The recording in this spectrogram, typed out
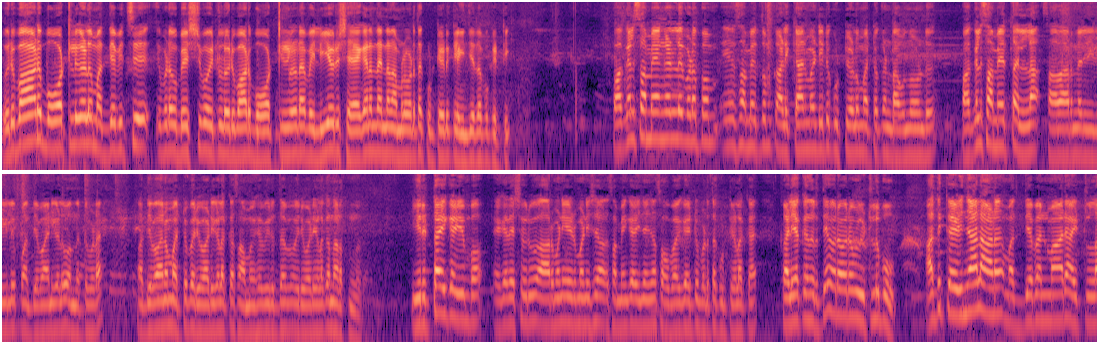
ഒരുപാട് ബോട്ടിലുകൾ മദ്യപിച്ച് ഇവിടെ ഉപേക്ഷിച്ച് പോയിട്ടുള്ള ഒരുപാട് ബോട്ടിലുകളുടെ വലിയൊരു ശേഖരം തന്നെ നമ്മളിവിടുത്തെ കുട്ടികൾ ക്ലീൻ ചെയ്തപ്പോൾ കിട്ടി. പകൽ സമയങ്ങളിൽ ഇവിടെ ഇപ്പം ഏത് സമയത്തും കളിക്കാൻ വേണ്ടിയിട്ട് കുട്ടികളും മറ്റൊക്കെ ഉണ്ടാകുന്നതുകൊണ്ട് പകൽ സമയത്തല്ല സാധാരണ രീതിയിൽ മദ്യപാനികൾ വന്നിട്ട് ഇവിടെ മദ്യപാനം മറ്റു പരിപാടികളൊക്കെ സാമൂഹ്യ വിരുദ്ധ പരിപാടികളൊക്കെ നടത്തുന്നത്. ഇരുട്ടായി കഴിയുമ്പോൾ ഏകദേശം ഒരു ആറ് മണി ഏഴ് മണി സമയം കഴിഞ്ഞ് കഴിഞ്ഞാൽ സ്വാഭാവികമായിട്ടും ഇവിടുത്തെ കുട്ടികളൊക്കെ കളിയൊക്കെ നിർത്തി അവരവരോ വീട്ടിൽ പോകും അത് കഴിഞ്ഞാലാണ് മദ്യപന്മാരായിട്ടുള്ള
